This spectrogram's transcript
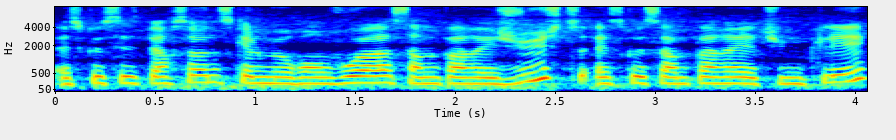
est-ce que cette personne, ce qu'elle me renvoie, ça me paraît juste? Est-ce que ça me paraît être une clé?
